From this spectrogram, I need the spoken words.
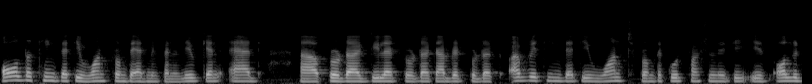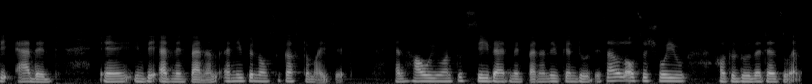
all the things that you want from the admin panel. You can add uh, product delete product update product. Everything that you want from the code functionality is already added in the admin panel and you can also customize it. And how you want to see the admin panel you can do this. I will also show you how to do that as well.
